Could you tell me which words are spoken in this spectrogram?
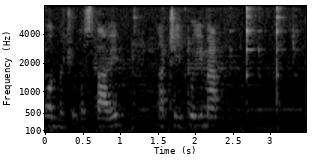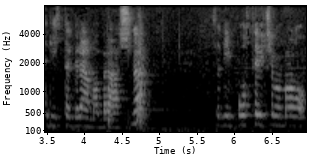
Odmah ću da stavim. Znači tu ima 300 grama brašna. Sad im postavit ćemo malo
